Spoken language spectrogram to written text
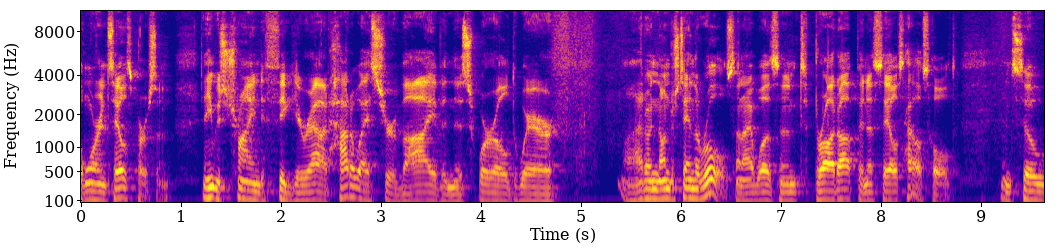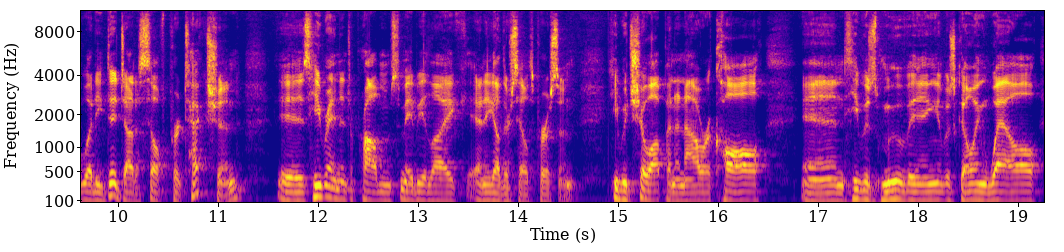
born salesperson. And he was trying to figure out how do I survive in this world where I don't understand the rules and I wasn't brought up in a sales household. And so what he did out of self-protection is he ran into problems maybe like any other salesperson. He would show up in an hour call and he was moving, it was going well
